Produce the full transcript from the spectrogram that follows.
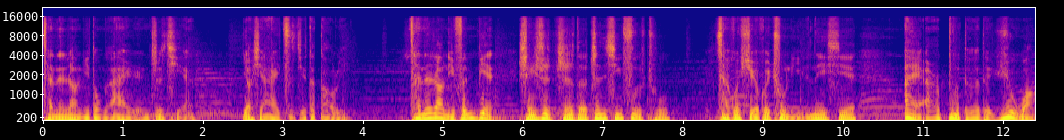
才能让你懂得爱人之前要先爱自己的道理，才能让你分辨谁是值得真心付出，才会学会处理那些爱而不得的欲望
